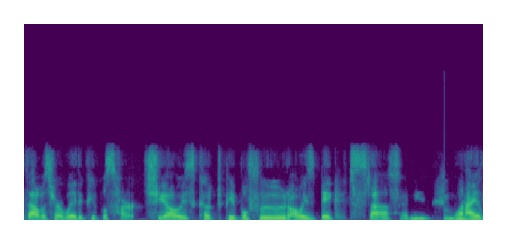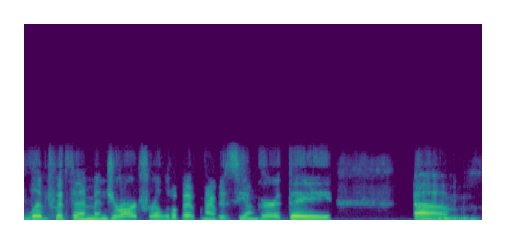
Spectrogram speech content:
that was her way to people's hearts. She always cooked people food, always baked stuff. I mean, when I lived with them in Girard for a little bit when I was younger, they um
